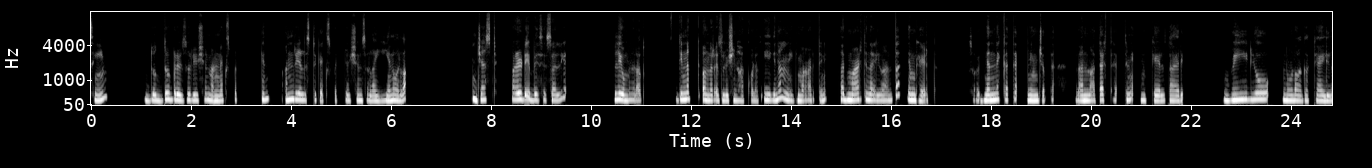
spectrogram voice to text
ಸೇಮ್ ದೊಡ್ಡ ದೊಡ್ಡ resolution unexpect in unrealistic expectations ಎಲ್ಲ ಏನೂ ಅಲ್ಲ ಜಸ್ಟ್ ಪರ್ ಡೇ ಬೇಸಿಸಲ್ಲಿ ಲೀವ್ ಮಾಡೋದು. ದಿನಕ್ಕೆ ಒಂದು ರೆಸೊಲ್ಯೂಷನ್ ಹಾಕ್ಕೊಳ್ಳೋದು. ಈಗಿನ ನಾನು ಇದು ಮಾಡ್ತೀನಿ. ಅದು ಮಾಡ್ತೀನ ಇಲ್ವಾ ಅಂತ ನಿಮ್ಗೆ ಹೇಳ್ತೆ. ಸೊ ನೆನ್ನೆ ಕತೆ ನಿಮ್ಮ ಜೊತೆ ನಾನು ಮಾತಾಡ್ತಾ ಇರ್ತೀನಿ ಕೇಳ್ತಾ ಇರಿ ವಿಡಿಯೋ ನೋಡೋ ಅಗತ್ಯ ಇಲ್ಲ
